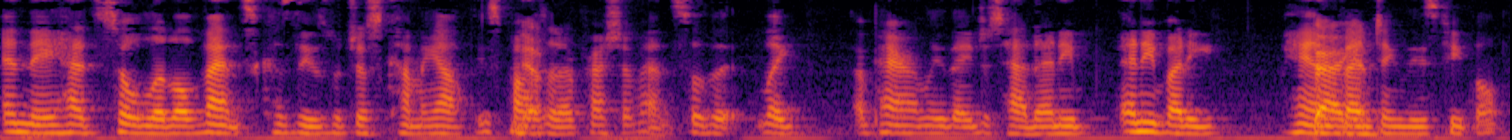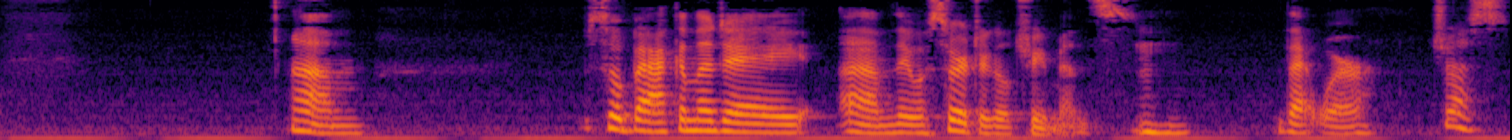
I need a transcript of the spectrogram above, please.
and they had so little vents because these were just coming out these Yep. positive pressure vents so that like apparently they just had any anybody hand Bagging. venting these people um so back in the day um there were surgical treatments Mhm. that were just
